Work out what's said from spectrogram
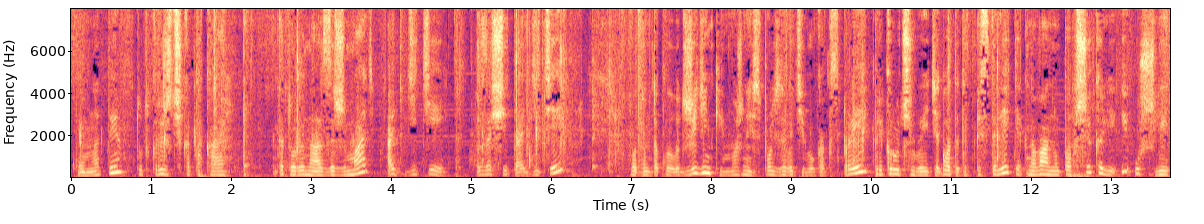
комнаты. Тут крышечка такая, которую надо зажимать от детей. Защита от детей. Вот он такой вот жиденький, можно использовать его как спрей. Прикручиваете вот этот пистолетик, на ванну попшикали и ушли.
